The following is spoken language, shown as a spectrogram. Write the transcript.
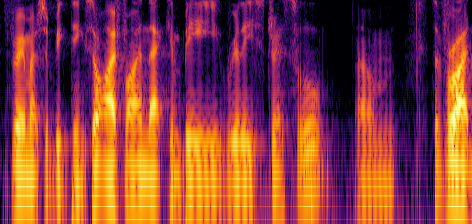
it's very much a big thing. So I find that can be really stressful. Um, so for right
